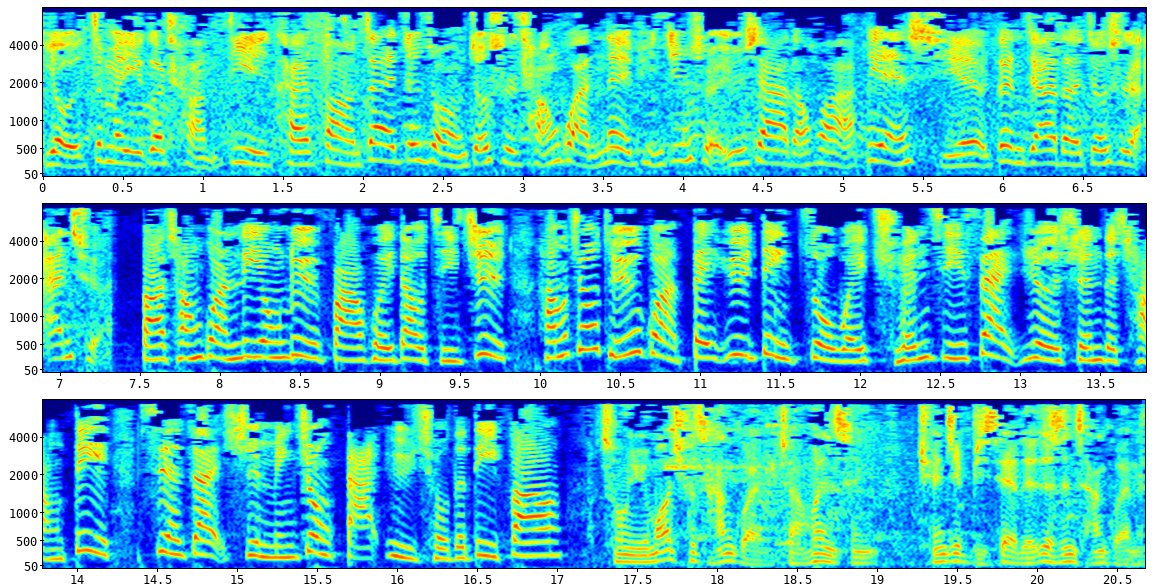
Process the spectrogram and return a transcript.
有这么一个。场地开放，在这种就是场馆内平静水域下的话，练习更加的就是安全。把场馆利用率发挥到极致，杭州体育馆被预定作为拳击赛热身的场地，现在是民众打羽球的地方。从羽毛球场馆转换成拳击比赛的热身场馆呢，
